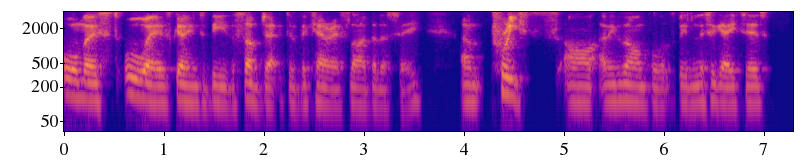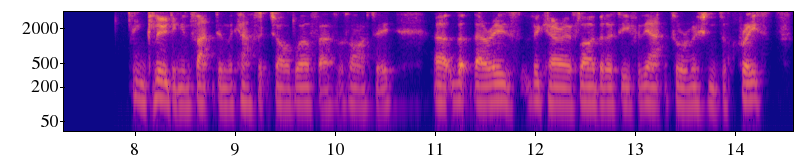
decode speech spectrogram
almost always going to be the subject of vicarious liability. Um, priests are an example that's been litigated, including, in fact, in the Catholic Child Welfare Society, uh, that there is vicarious liability for the acts or omissions of priests.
